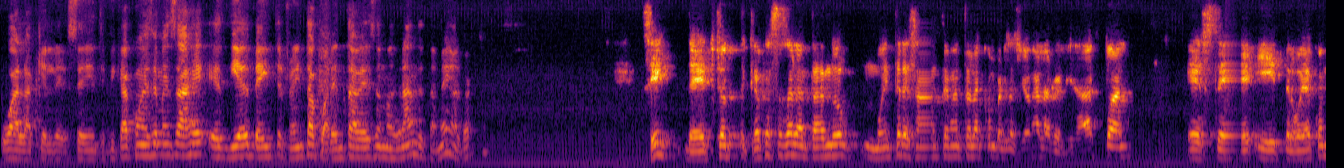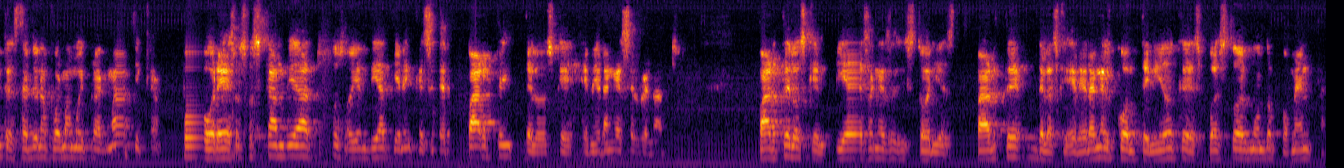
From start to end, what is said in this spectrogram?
o a la que le, se identifica con ese mensaje es 10, 20, 30, 40 veces más grande también, Alberto. Sí, de hecho, creo que estás adelantando muy interesantemente la conversación a la realidad actual. Este, y te lo voy a contestar de una forma muy pragmática. Por eso esos candidatos hoy en día tienen que ser parte de los que generan ese relato, parte de los que empiezan esas historias, parte de las que generan el contenido que después todo el mundo comenta.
